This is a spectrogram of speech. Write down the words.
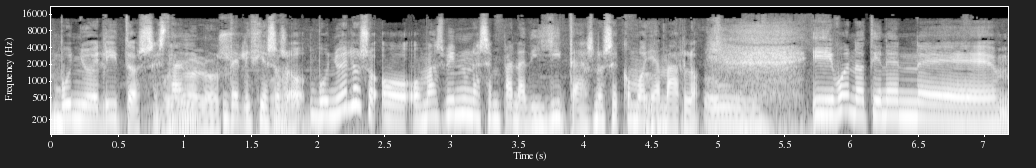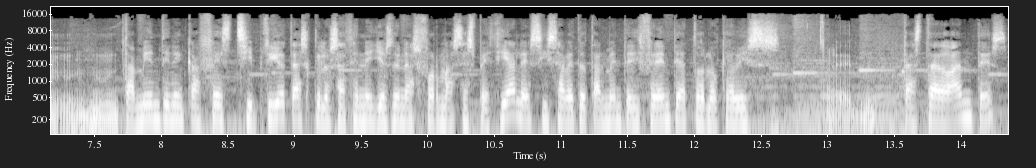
buñuelitos. Están Buñuelos. deliciosos. O buñuelos o, o más bien unas empanadillitas, no sé cómo llamarlo. Y bueno, tienen eh, también tienen cafés chipriotas que los hacen ellos de unas formas especiales y sabe totalmente diferente a todo lo que habéis eh, tastado antes.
